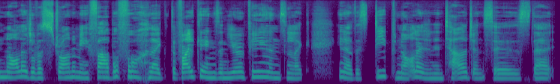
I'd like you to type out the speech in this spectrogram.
knowledge of astronomy far before like the Vikings and Europeans and like, you know, this deep knowledge and intelligences that,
